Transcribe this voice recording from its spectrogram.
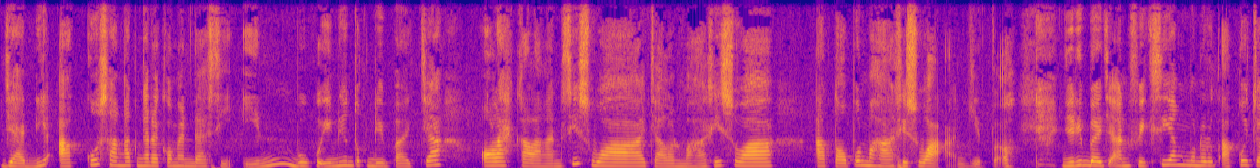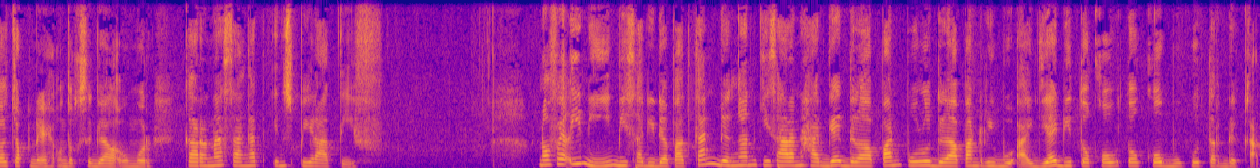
Jadi aku sangat ngerekomendasiin buku ini untuk dibaca oleh kalangan siswa, calon mahasiswa, ataupun mahasiswa gitu. Jadi bacaan fiksi yang menurut aku cocok deh untuk segala umur karena sangat inspiratif. Novel ini bisa didapatkan dengan kisaran harga 88.000 aja di toko-toko buku terdekat.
